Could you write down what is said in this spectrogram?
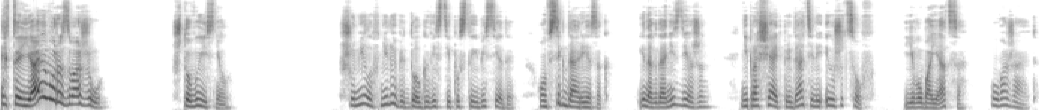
«Это я его развожу?» «Что выяснил?» Шумилов не любит долго вести пустые беседы. Он всегда резок, иногда не сдержан, не прощает предателей и лжецов. Его боятся, уважают.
